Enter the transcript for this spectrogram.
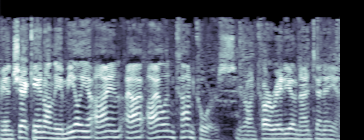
and check in on the Amelia Island, Island Concours. You're on Car Radio 910 AM.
